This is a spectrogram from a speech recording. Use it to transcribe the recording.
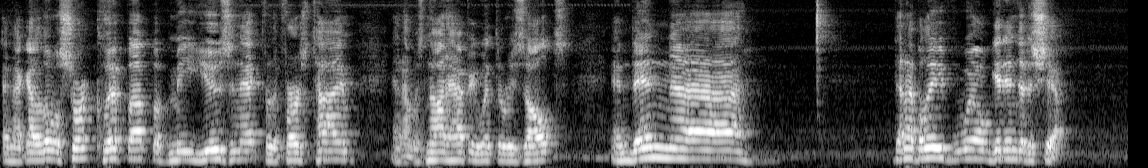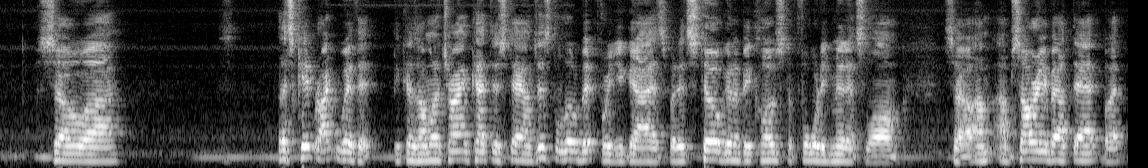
and I got a little short clip up of me using it for the first time. And I was not happy with the results. And then uh, then I believe we'll get into the ship. So uh, let's get right with it because I'm going to try and cut this down just a little bit for you guys, but it's still going to be close to 40 minutes long. So I'm, I'm sorry about that, but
